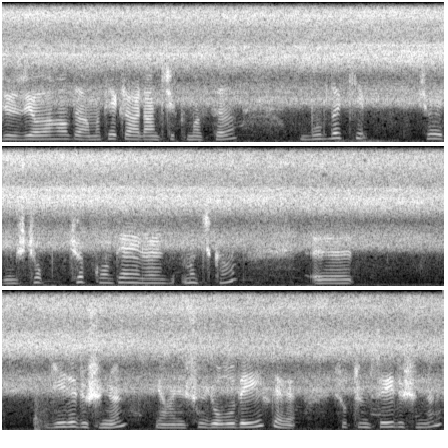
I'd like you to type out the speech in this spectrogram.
düz yola aldı ama tekrardan çıkması buradaki şöyle diyeyim çok çöp konteynerlerine çıkan e, yeri düşünün. Yani şu yolu değil de şu tümseyi düşünün.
